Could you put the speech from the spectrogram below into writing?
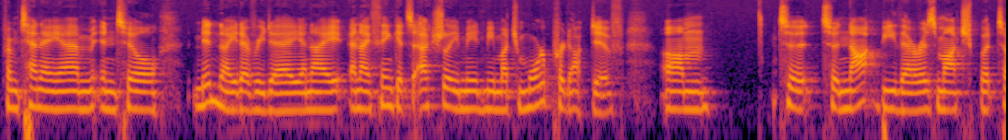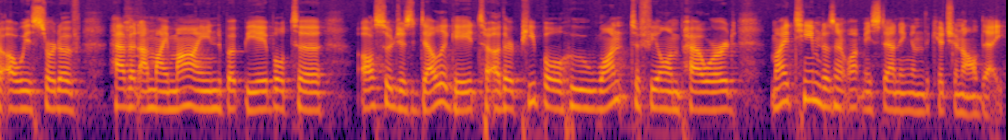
from 10 a.m. until midnight every day. And I, and I think it's actually made me much more productive. Um, to to not be there as much, but to always sort of have it on my mind, but be able to also just delegate to other people who want to feel empowered. My team doesn't want me standing in the kitchen all day.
